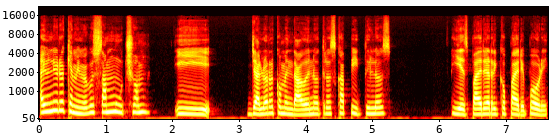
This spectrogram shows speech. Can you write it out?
Hay un libro que a mí me gusta mucho y ya lo he recomendado en otros capítulos y es Padre Rico, Padre Pobre.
